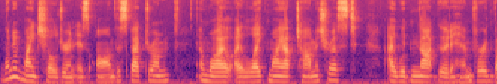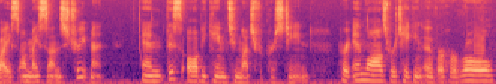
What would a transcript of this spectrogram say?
One of my children is on the spectrum, and while I like my optometrist, I would not go to him for advice on my son's treatment. And this all became too much for Christine. Her in laws were taking over her role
